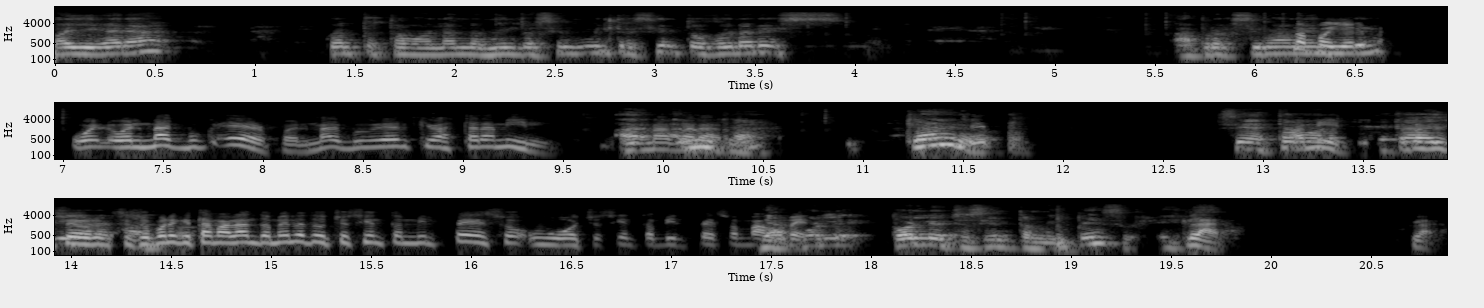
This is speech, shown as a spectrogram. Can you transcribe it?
va a llegar a, ¿cuánto estamos hablando? 1.200, 1.300 dólares aproximadamente. Pues, o, el, MacBook Air, pues el MacBook Air que va a estar a 1.000. más barato. Claro se, supone que estamos hablando menos de 800 mil pesos u 800 mil pesos más o menos. Ponle, 800 mil pesos. Claro. claro.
